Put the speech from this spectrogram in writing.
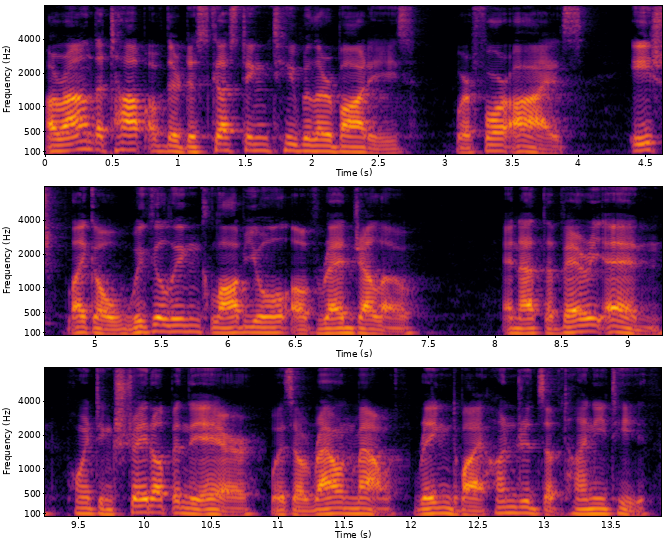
Around the top of their disgusting tubular bodies were four eyes, each like a wiggling globule of red jello and at the very end, pointing straight up in the air, was a round mouth ringed by hundreds of tiny teeth.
